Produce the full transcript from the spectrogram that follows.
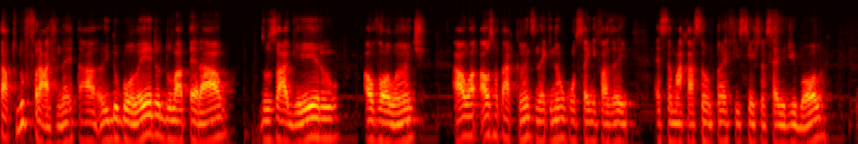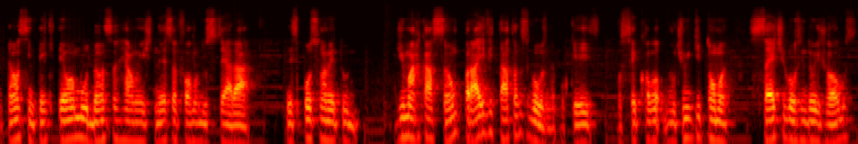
tá tudo frágil, né? Tá ali do goleiro, do lateral, do zagueiro, ao volante, ao, aos atacantes, né, que não conseguem fazer essa marcação tão eficiente na saída de bola. Então, assim, tem que ter uma mudança realmente nessa forma do Ceará, nesse posicionamento de marcação para evitar tantos gols, né? Porque você o time que toma sete gols em dois jogos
